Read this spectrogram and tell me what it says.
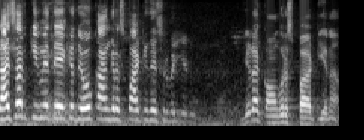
ਰਾਏ ਸਾਹਿਬ, ਕਿਵੇਂ ਦੇਖਦੇ ਹੋ ਕਾਂਗਰਸ ਪਾਰਟੀ ਦੇ ਇਸ ਰਵੱਈਏ ਨੂੰ? ਜਿਹੜਾ ਕਾਂਗਰਸ ਪਾਰਟੀ ਹੈ ਨਾ,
